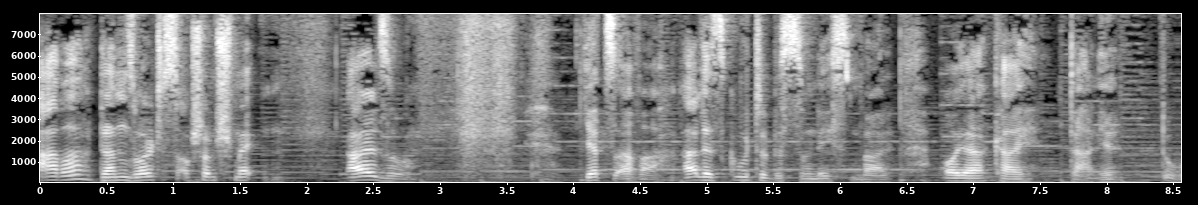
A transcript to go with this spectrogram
Aber dann sollte es auch schon schmecken. Also, jetzt aber alles Gute bis zum nächsten Mal. Euer Kai Daniel Du.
